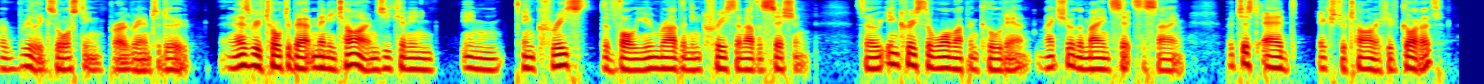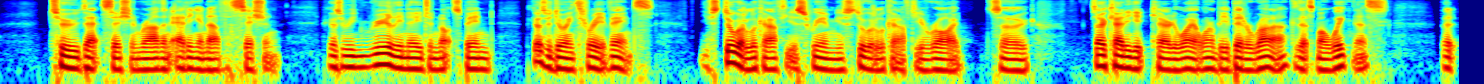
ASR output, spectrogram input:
a really exhausting program to do. And as we've talked about many times, you can in, in increase the volume rather than increase another session. So increase the warm up and cool down. Make sure the main set's the same, but just add extra time if you've got it to that session rather than adding another session because we really need to not spend because we're doing three events. You've still got to look after your swim. You've still got to look after your ride. So it's okay to get carried away. I want to be a better runner because that's my weakness, but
